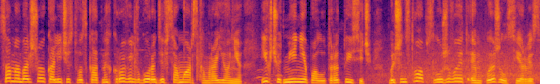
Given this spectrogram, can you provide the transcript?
Самое большое количество скатных кровель в городе в Самарском районе. Их чуть менее полутора тысяч. Большинство обслуживает МП «Жилсервис».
